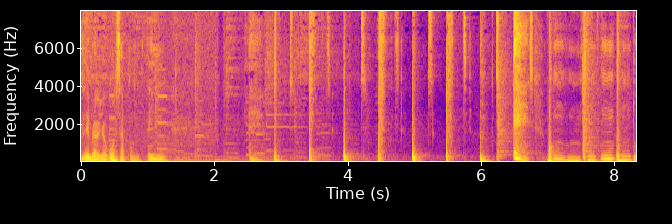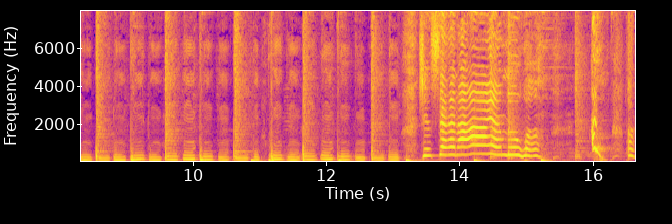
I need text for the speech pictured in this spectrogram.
lembra de algum sapão. Tem. É. She said, I am the one. Oh, uh,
